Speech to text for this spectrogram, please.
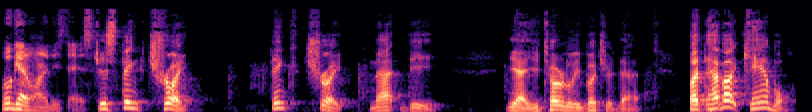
We'll get one of these days. Just think Troy. Think Troy, not D. Yeah, you totally butchered that. But how about Campbell?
